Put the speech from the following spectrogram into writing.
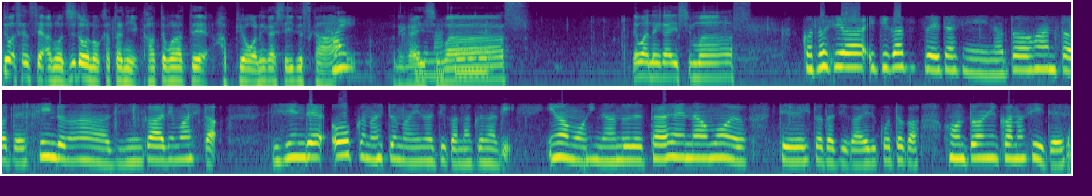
では先生、あの児童の方に代わってもらって発表をお願いしていいですか？はい。お願いします。ではお願いします。今年は1月1日に能登半島で震度7の地震がありました。地震で多くの人の命がなくなり、今も避難所で大変な思いをしている人たちがいることが本当に悲しいです。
